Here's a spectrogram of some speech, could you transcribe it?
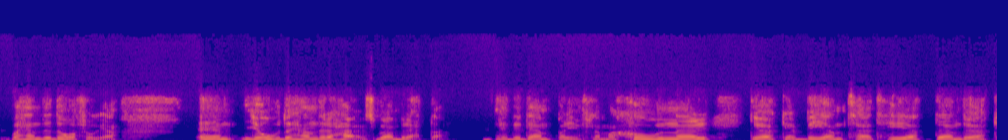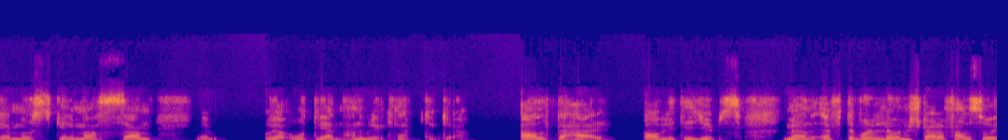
Vad händer då, frågar jag. Eh, jo, då händer det här, så börjar han berätta. Det dämpar inflammationer, det ökar bentätheten, det ökar muskelmassan. Ehm, och jag, återigen, han har blivit knäpp, tänker jag. Allt det här av lite ljus. Men efter vår lunch där, i alla fall så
